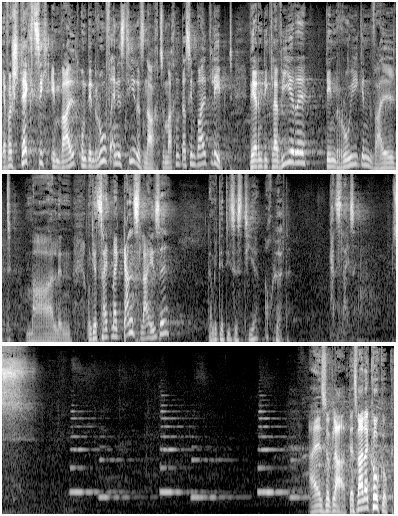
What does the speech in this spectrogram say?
Er versteckt sich im Wald, um den Ruf eines Tieres nachzumachen, das im Wald lebt während die Klaviere den ruhigen Wald malen. Und jetzt seid mal ganz leise, damit ihr dieses Tier auch hört. Ganz leise. Also klar, das war der Kuckuck.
